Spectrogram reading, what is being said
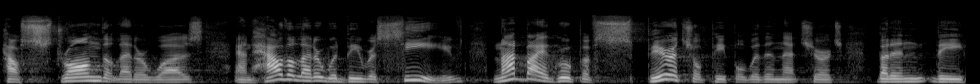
how strong the letter was and how the letter would be received, not by a group of spiritual people within that church, but in the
